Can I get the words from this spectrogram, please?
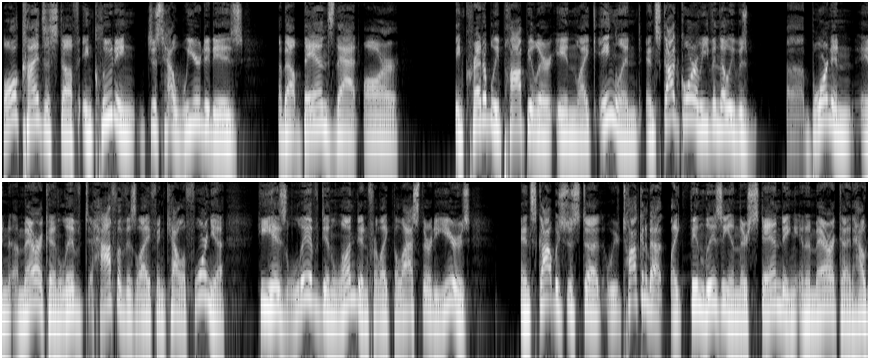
all kinds of stuff, including just how weird it is about bands that are incredibly popular in like England. And Scott Gorham, even though he was uh, born in in America and lived half of his life in California, he has lived in London for like the last thirty years. And Scott was just uh, we were talking about like Thin Lizzy and their standing in America and how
